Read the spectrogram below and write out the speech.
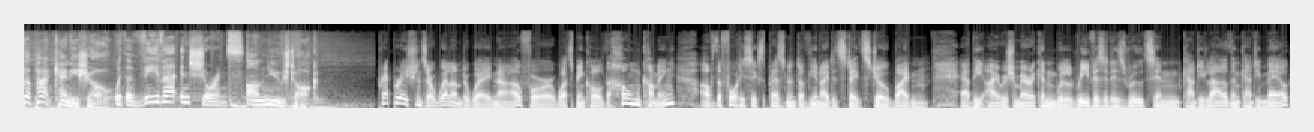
The Pat Kenny Show with Aviva Insurance. on Newstalk. Preparations are well underway now for what's being called the homecoming of the 46th President of the United States, Joe Biden. Uh, the Irish American will revisit his roots in County Louth and County Mayo,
